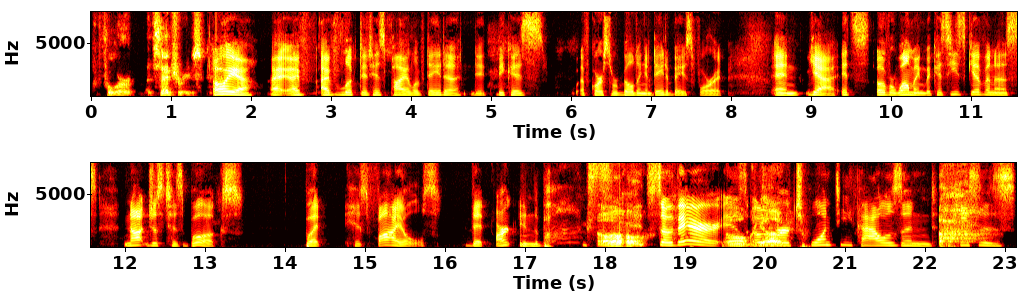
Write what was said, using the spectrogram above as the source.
for centuries. Oh yeah, I, have I've looked at his pile of data because, of course, we're building a database for it, and yeah, it's overwhelming because he's given us not just his books, but his files that aren't in the books. Oh, so there is oh over God. twenty thousand pieces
